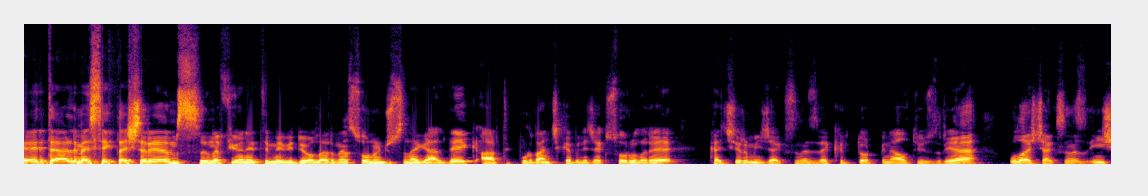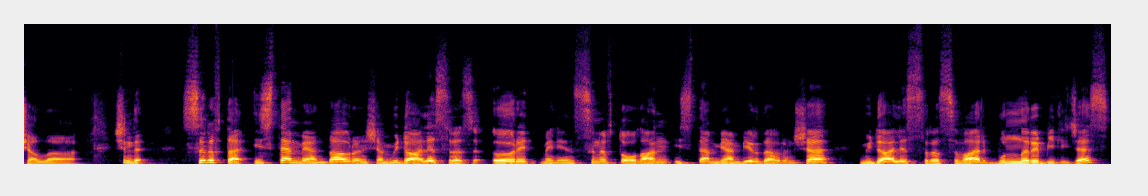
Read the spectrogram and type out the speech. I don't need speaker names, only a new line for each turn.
Evet değerli meslektaşlarım sınıf yönetimi videolarının sonuncusuna geldik. Artık buradan çıkabilecek soruları kaçırmayacaksınız ve 44.600 liraya ulaşacaksınız inşallah. Şimdi sınıfta istenmeyen davranışa müdahale sırası öğretmenin sınıfta olan istenmeyen bir davranışa müdahale sırası var. Bunları bileceğiz.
